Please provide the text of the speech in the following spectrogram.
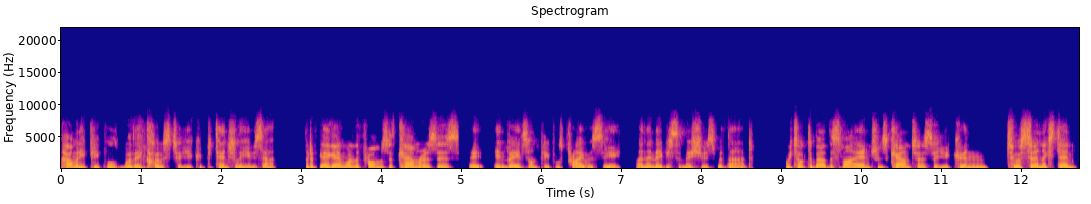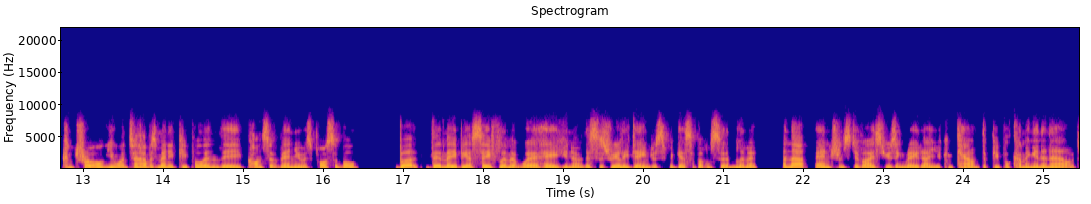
How many people were they close to? You could potentially use that. But again, one of the problems with cameras is it invades on people's privacy, and there may be some issues with that. We talked about the smart entrance counter, so you can, to a certain extent, control. You want to have as many people in the concert venue as possible but there may be a safe limit where, hey, you know, this is really dangerous if it gets above a certain limit. And that entrance device using radar, you can count the people coming in and out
